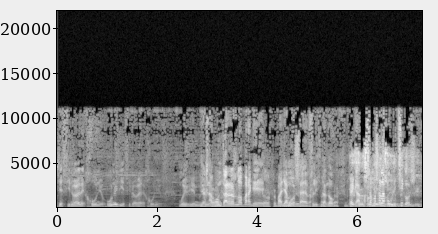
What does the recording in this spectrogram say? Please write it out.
19 de junio, 1 y 19 de junio. Muy bien, bien. estamos- apuntároslo para que vayamos bien, eh, felicitando. Venga, es pasamos a la publi, chicos. sí, sí.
